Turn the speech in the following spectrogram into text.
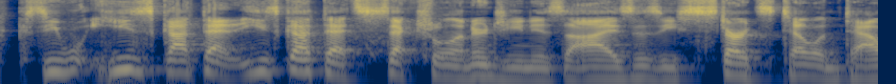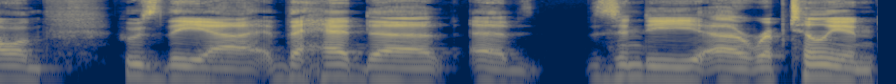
because he he's got that he's got that sexual energy in his eyes as he starts telling Dolim, who's the uh, the head uh, uh, Xindi uh, reptilian.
